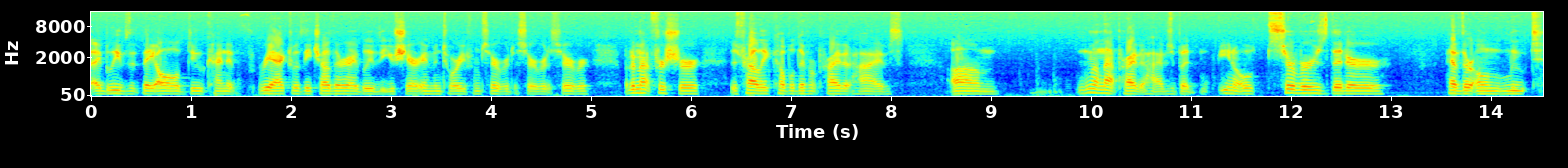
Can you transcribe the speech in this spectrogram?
I believe that they all do kind of react with each other. I believe that you share inventory from server to server to server, but I'm not for sure. There's probably a couple different private hives. Um, well, not private hives, but you know, servers that are have their own loot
